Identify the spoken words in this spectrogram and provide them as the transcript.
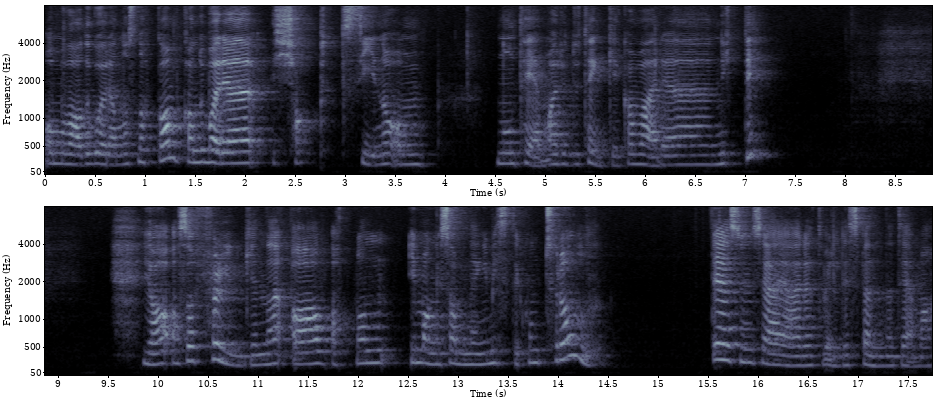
om hva det går an å snakke om. Kan du bare kjapt si noe om noen temaer du tenker kan være nyttig? Ja, altså følgende av at man i mange sammenhenger mister kontroll Det syns jeg er et veldig spennende tema.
